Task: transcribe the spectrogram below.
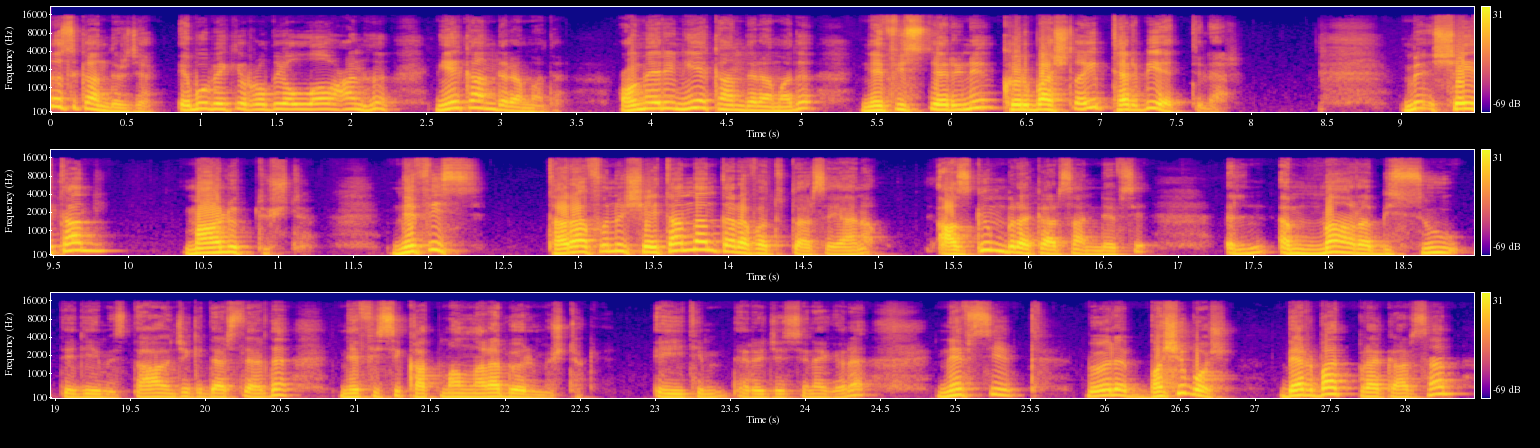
nasıl kandıracak? Ebu Bekir radıyallahu anh'ı niye kandıramadı? Ömer'i niye kandıramadı? Nefislerini kırbaçlayıp terbiye ettiler. Şeytan mağlup düştü. Nefis tarafını şeytandan tarafa tutarsa yani azgın bırakarsan nefsi emmara bisu dediğimiz daha önceki derslerde nefisi katmanlara bölmüştük eğitim derecesine göre. Nefsi böyle başıboş berbat bırakarsan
